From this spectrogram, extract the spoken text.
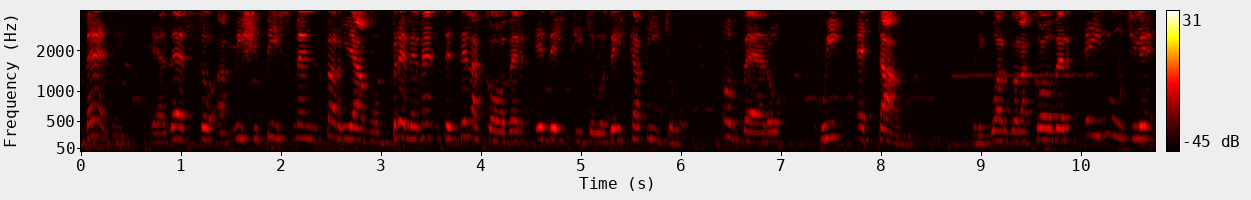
Bene, e adesso amici Peaceman parliamo brevemente della cover e del titolo del capitolo, ovvero Qui è Tama. Riguardo la cover è inutile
